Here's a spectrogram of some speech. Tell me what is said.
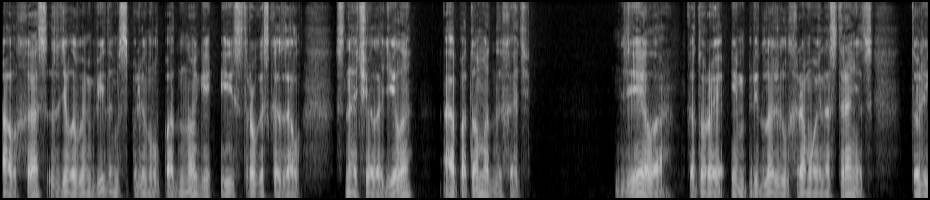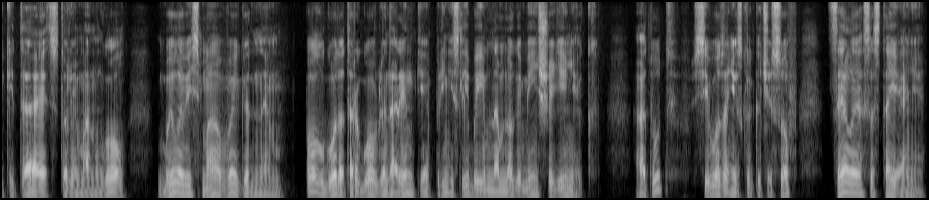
Алхас с деловым видом сплюнул под ноги и строго сказал «Сначала дело, а потом отдыхать». Дело, которое им предложил хромой иностранец, то ли китаец, то ли монгол, было весьма выгодным. Полгода торговли на рынке принесли бы им намного меньше денег. А тут всего за несколько часов целое состояние.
